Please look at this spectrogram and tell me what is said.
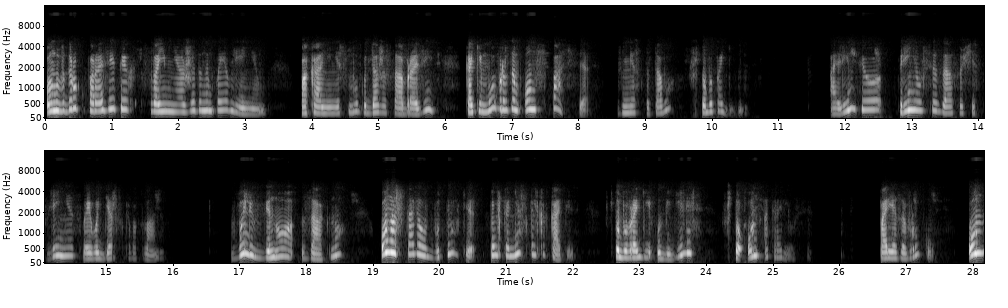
он вдруг поразит их своим неожиданным появлением, пока они не смогут даже сообразить, каким образом он спасся, вместо того, чтобы погибнуть. Олимпио принялся за осуществление своего дерзкого плана. Вылив вино за окно, он оставил в бутылке только несколько капель, чтобы враги убедились, что он отравился. Порезав руку, он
